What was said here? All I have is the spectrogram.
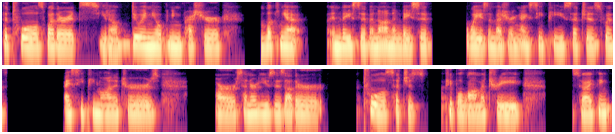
the tools, whether it's, you know, doing the opening pressure, looking at invasive and non-invasive ways of measuring ICP, such as with ICP monitors, our center uses other tools such as pupillometry. So I think,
